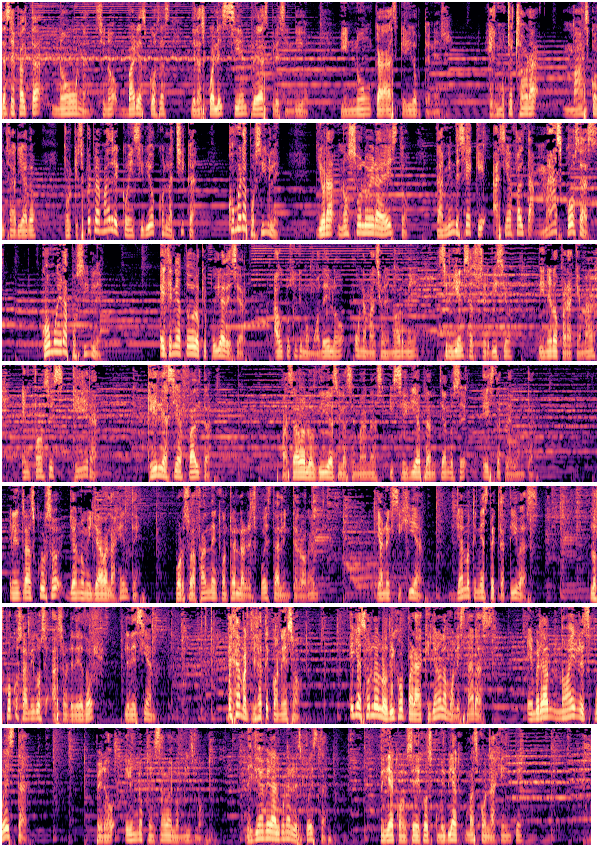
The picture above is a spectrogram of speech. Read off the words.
te hace falta no una, sino varias cosas de las cuales siempre has prescindido y nunca has querido obtener. El muchacho ahora más contrariado porque su propia madre coincidió con la chica. ¿Cómo era posible? Y ahora no solo era esto, también decía que hacían falta más cosas. ¿Cómo era posible? Él tenía todo lo que podía desear. Autos último modelo, una mansión enorme, sirvientes a su servicio, dinero para quemar. Entonces, ¿qué era? ¿Qué le hacía falta? Pasaba los días y las semanas y seguía planteándose esta pregunta. En el transcurso ya no humillaba a la gente, por su afán de encontrar la respuesta al interrogante. Ya no exigía, ya no tenía expectativas. Los pocos amigos a su alrededor le decían, deja de con eso. Ella solo lo dijo para que ya no la molestaras. En verdad no hay respuesta. Pero él no pensaba lo mismo. Debía haber alguna respuesta. Pedía consejos, convivía más con la gente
